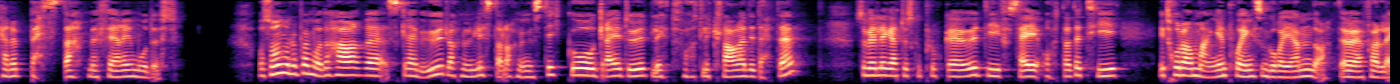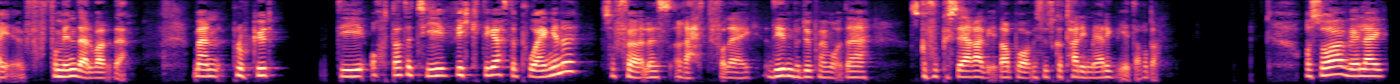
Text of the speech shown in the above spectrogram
hva er det beste med feriemodus? Og så når du på en måte har eh, skrevet ut, lagt noen lister, lagt noen stikkord, greid ut litt, fått litt klarhet i dette, så vil jeg at du skal plukke ut de si åtte til ti Jeg tror det er mange poeng som går igjen, da. Det er i hvert fall, For min del var det det. Men plukke ut de åtte til ti viktigste poengene som føles rett for deg. De du på en måte skal fokusere videre på hvis du skal ta dem med deg videre. da. Og så vil jeg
